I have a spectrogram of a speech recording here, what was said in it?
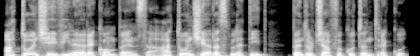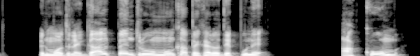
Atunci îi vine recompensa, atunci e răsplătit pentru ce a făcut în trecut. În mod legal, pentru munca pe care o depune acum,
